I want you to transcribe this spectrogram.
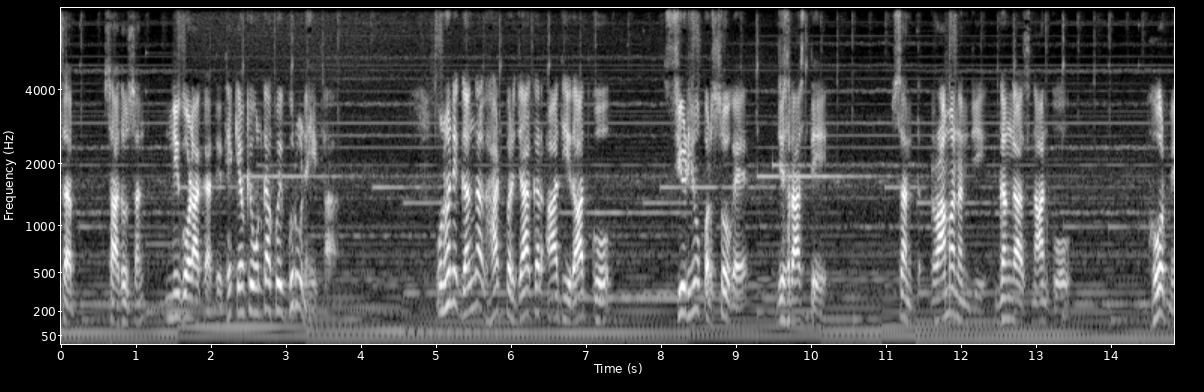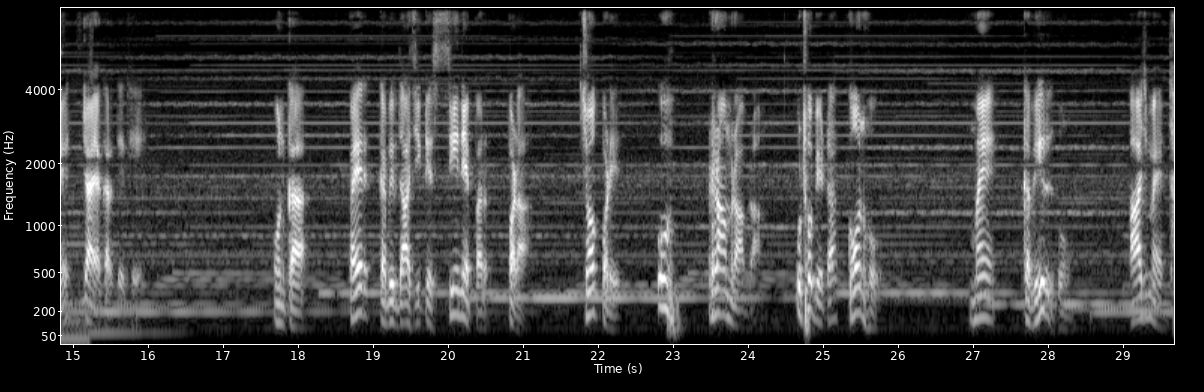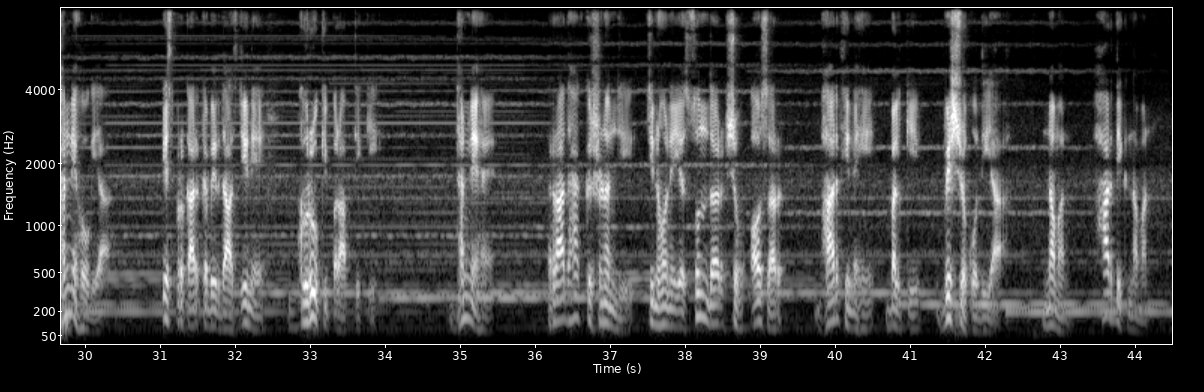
सब साधु संत निगोड़ा कहते थे, क्योंकि उनका कोई गुरु नहीं था। उन्होंने गंगा घाट पर जाकर आधी रात को सीढ़ियों पर सो गए, जिस रास्ते संत रामानंद जी गंगा स्नान को भोर में जाया करते थे। उनका पैर कबीरदास जी के सीने पर पड़ा, चौंक पड़े, ओह राम राम राम। उठो बेटा, कौन हो? मैं कबीर हूँ। आज मैं धन्य हो गया। इस प्रकार कबीरदास जी ने गुरु की प्राप्ति की। धन्य है। राधा कृष्णन जी, जिन्होंने यह सुंदर, शुभ अवसर भारत ही नहीं, बल्कि विश्व को दिया। नमन, हार्दिक नमन।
